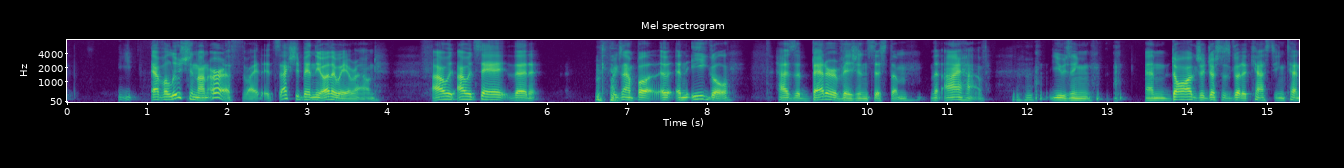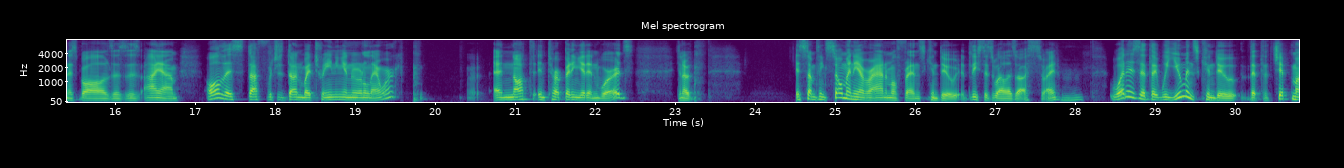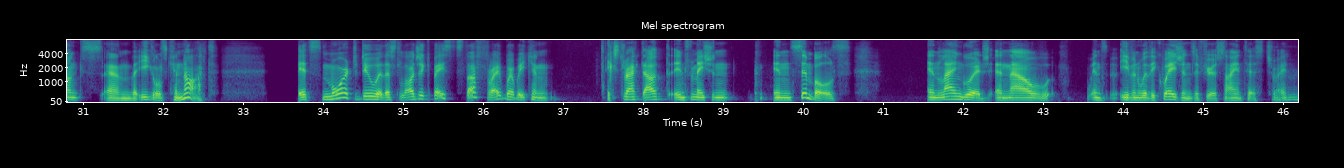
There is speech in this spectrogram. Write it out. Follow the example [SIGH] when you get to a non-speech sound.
evolution on Earth, right, it's actually been the other way around. I would I would say that, for [LAUGHS] example, an eagle has a better vision system than I have mm-hmm. using, and dogs are just as good at casting tennis balls as, as I am. All this stuff, which is done by training a neural network and not interpreting it in words, you know, is something so many of our animal friends can do, at least as well as us, right? Mm-hmm. What is it that we humans can do that the chipmunks and the eagles cannot? It's more to do with this logic based stuff, right? Where we can extract out information in symbols, in language, and now in, even with equations if you're a scientist, right? Mm-hmm.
